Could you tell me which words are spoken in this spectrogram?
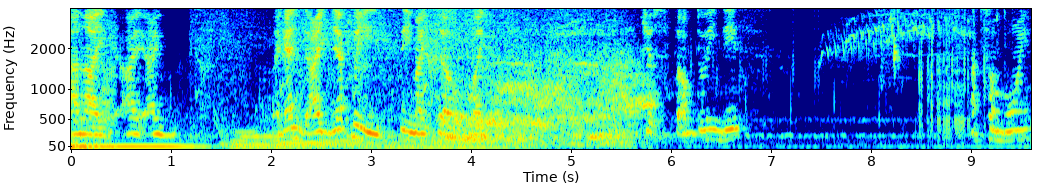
And, I, I... Again, I definitely see myself, like, just stop doing this at some point.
